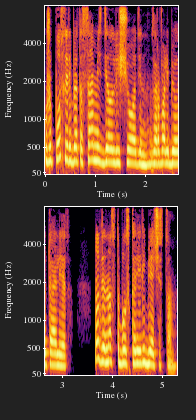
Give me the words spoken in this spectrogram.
Уже после ребята сами сделали еще один, взорвали биотуалет. Но для нас это было скорее ребячеством.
